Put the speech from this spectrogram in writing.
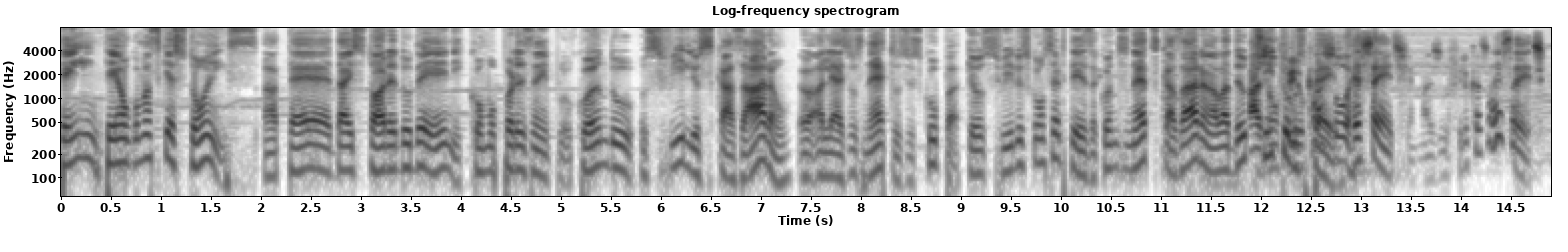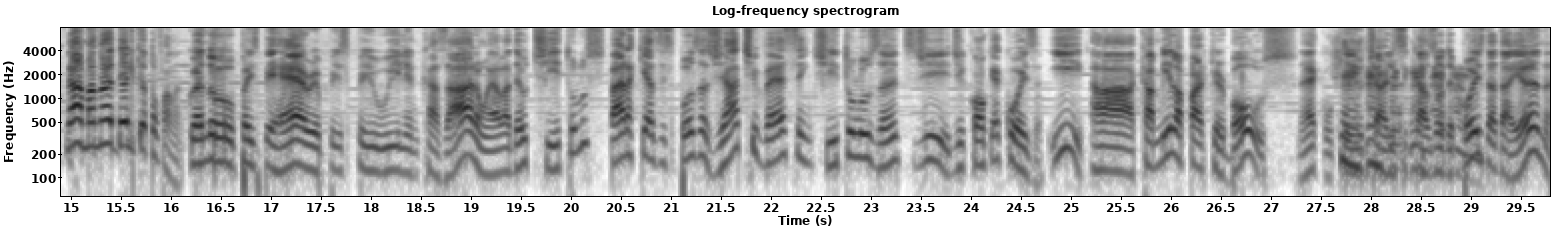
tem, tem algumas questões até da história do DN, como por exemplo, quando os filhos casaram, aliás, os netos, desculpa, que os filhos com certeza, quando os netos casaram, ela deu Mas um títulos filho pra casou recente, mas o filho casou recente. Não, mas não é dele que eu tô falando. Quando o príncipe Harry e o príncipe William casaram, ela deu títulos para que as esposas já tivessem títulos antes de, de qualquer coisa. E a Camila Parker Bowles, né, com quem o Charles se casou depois da Diana,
